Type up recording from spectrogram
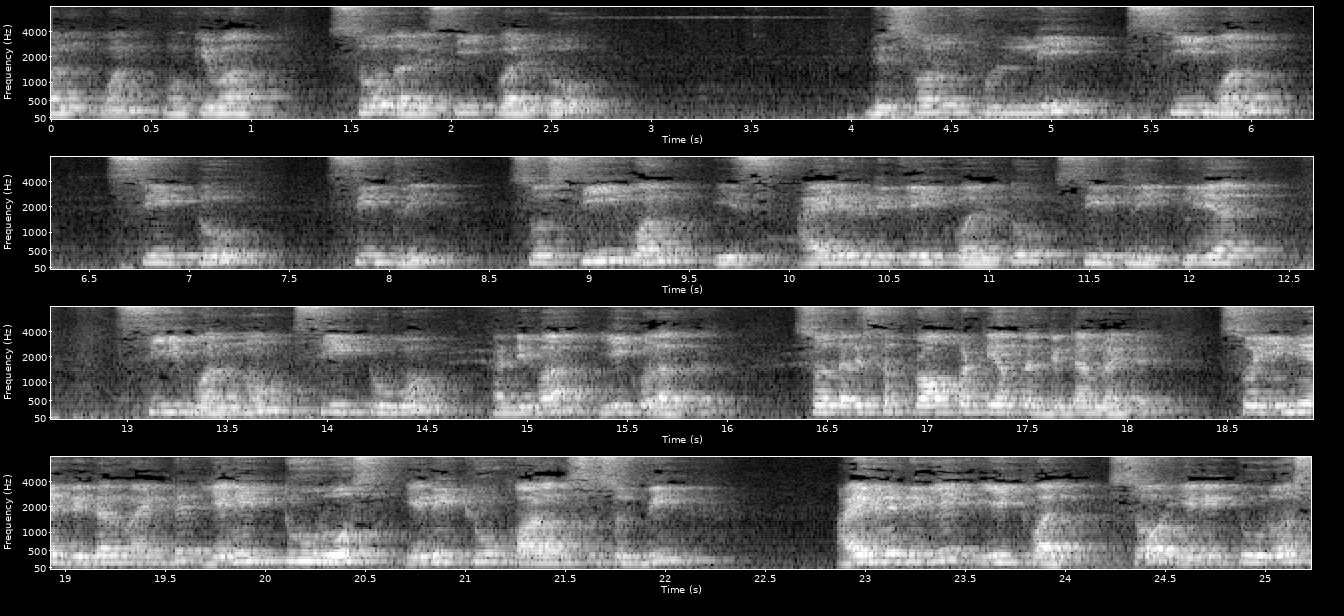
one one. ओकेवा so, that is equal to this one fully c1 c2 c3 so c1 is identically equal to c3 clear? c1 ம் c2 ம் கண்டிப்பா ஈக்குவலா இருக்கு so that is the property of the determinant so in a determinant any two rows any two columns should be identically equal so any two rows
